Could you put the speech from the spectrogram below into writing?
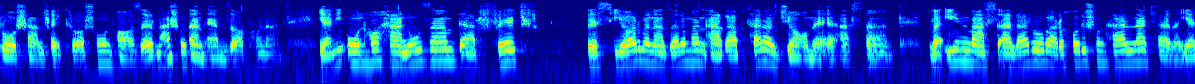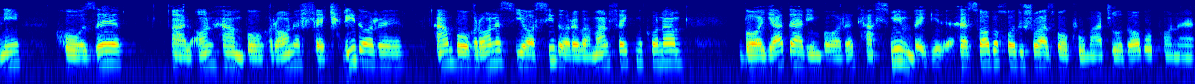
روشن فکراشون حاضر نشدن امضا کنن. یعنی اونها هنوزم در فکر بسیار به نظر من عقبتر از جامعه هستند و این مسئله رو برای خودشون حل نکردن. یعنی حوزه الان هم بحران فکری داره هم بحران سیاسی داره و من فکر می‌کنم باید در این باره تصمیم بگیره حساب خودش رو از حکومت جدا بکنه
